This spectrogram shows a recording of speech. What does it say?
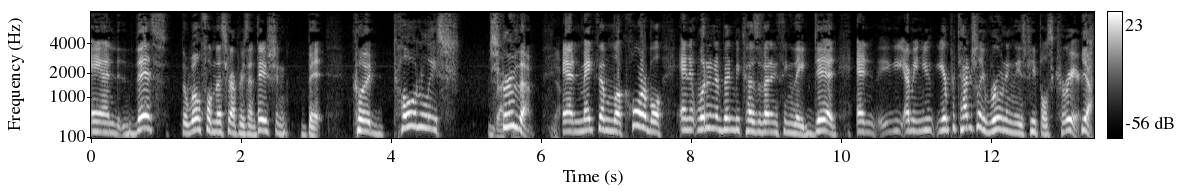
And this, the willful misrepresentation bit, could totally s- screw them. Yeah. And make them look horrible, and it wouldn't have been because of anything they did. And I mean, you, you're potentially ruining these people's careers. Yeah,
